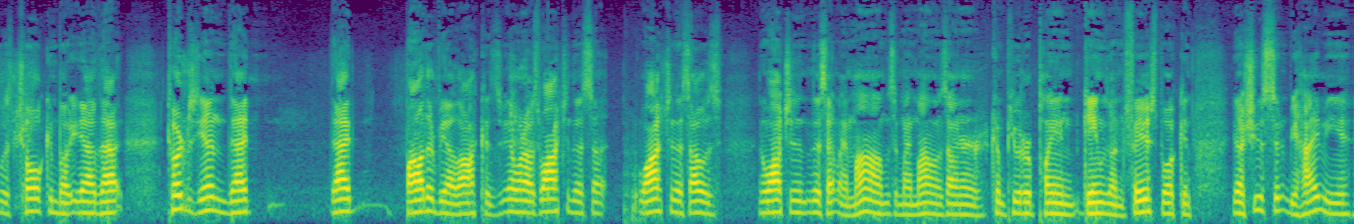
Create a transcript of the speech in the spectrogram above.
was choking, but yeah, that towards the end that that bothered me a lot because you know when I was watching this uh, watching this I was watching this at my mom's and my mom was on her computer playing games on Facebook and you know she was sitting behind me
